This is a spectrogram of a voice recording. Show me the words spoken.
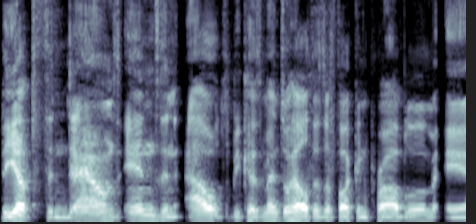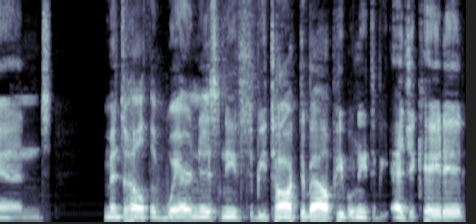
the ups and downs, ins and outs, because mental health is a fucking problem and mental health awareness needs to be talked about. People need to be educated.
